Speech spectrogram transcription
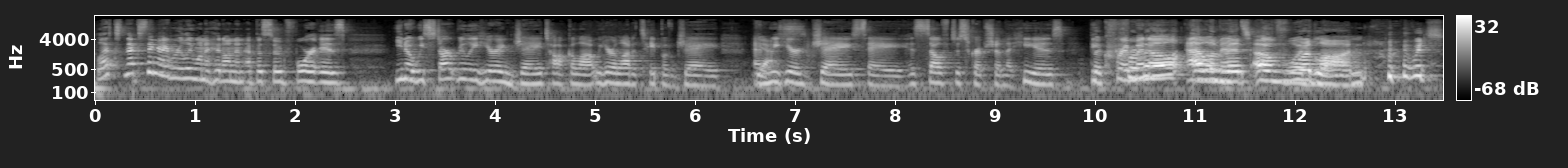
let's next thing I really want to hit on in episode four is, you know, we start really hearing Jay talk a lot. We hear a lot of tape of Jay, and we hear Jay say his self description that he is the, The criminal, element of Woodlawn. which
